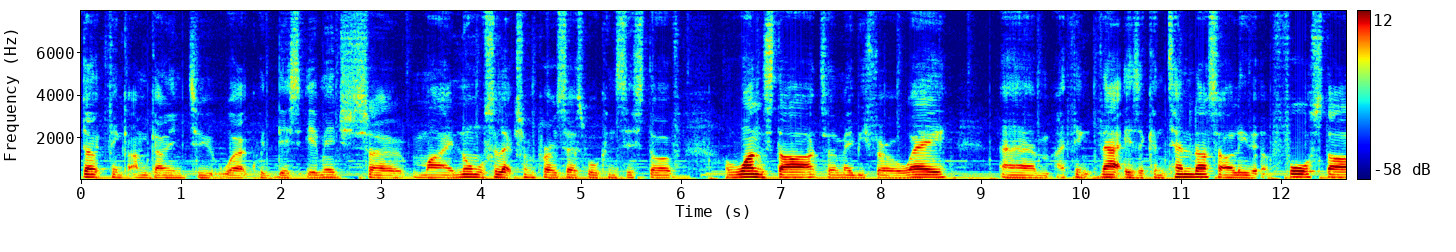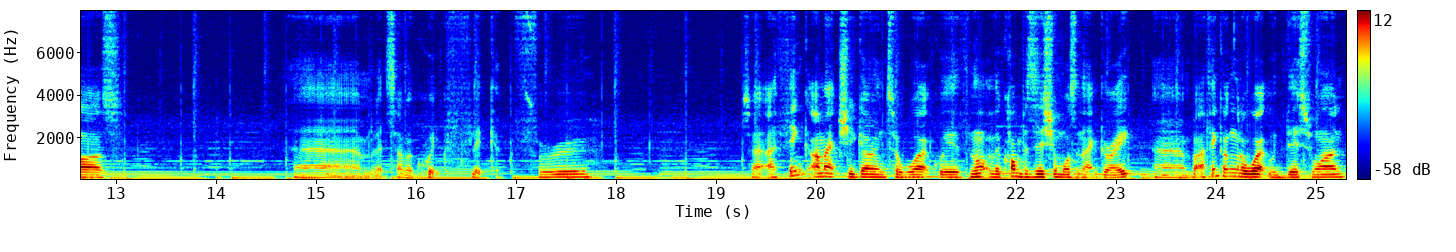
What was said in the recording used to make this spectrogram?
don't think I'm going to work with this image. So my normal selection process will consist of a one star to maybe throw away. Um, I think that is a contender, so I'll leave it at four stars. Um, let's have a quick flick through. So I think I'm actually going to work with, not the composition wasn't that great, um, but I think I'm going to work with this one.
